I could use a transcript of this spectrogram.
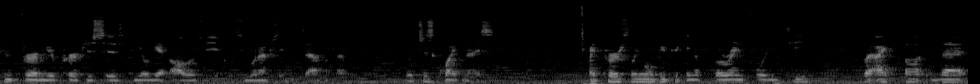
confirm your purchases, and you'll get all those vehicles. You won't actually lose out on them, which is quite nice. I personally won't be picking up the Lorraine 40T, but I thought that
